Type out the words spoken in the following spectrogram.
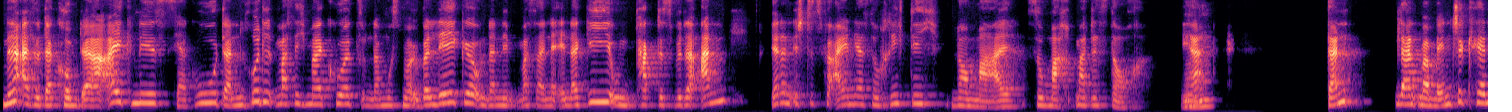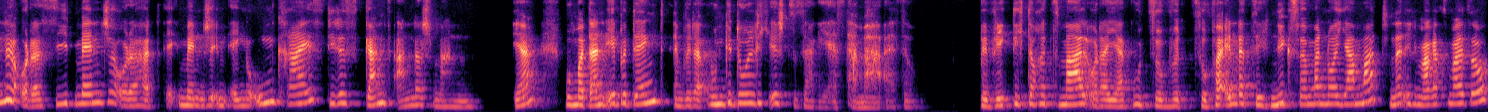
Ne, also da kommt ein Ereignis, ja gut, dann rüttelt man sich mal kurz und dann muss man überlegen und dann nimmt man seine Energie und packt es wieder an. ja, dann ist das für einen ja so richtig normal. So macht man das doch. Ja. Mhm. Dann lernt man Menschen kennen oder sieht Menschen oder hat Menschen im engen Umkreis, die das ganz anders machen. Ja, wo man dann eben denkt, entweder ungeduldig ist, zu sagen, ja, sag mal, also beweg dich doch jetzt mal oder ja gut, so wird, so verändert sich nichts, wenn man nur jammert. Ne? Ich mache jetzt mal so.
